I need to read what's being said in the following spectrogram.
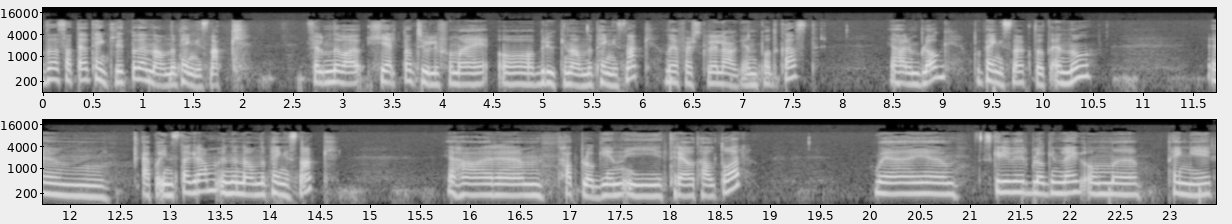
Og da satt jeg og tenkte litt på det navnet Pengesnakk. Selv om det var helt naturlig for meg å bruke navnet Pengesnakk når jeg først skulle lage en podkast. Jeg har en blogg på pengesnakk.no. Um, er på Instagram under navnet Pengesnakk. Jeg har hatt bloggen i tre og et halvt år. Hvor jeg skriver blogginnlegg om uh, penger,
